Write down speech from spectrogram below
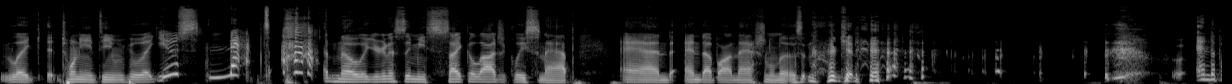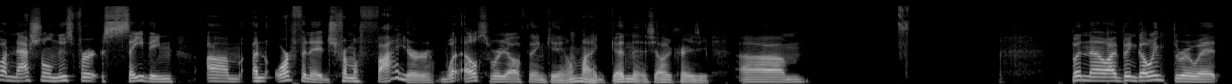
like 2018 when people like you snapped. no, like you're gonna see me psychologically snap and end up on national news. Kidding. end up on national news for saving um an orphanage from a fire. What else were y'all thinking? Oh my goodness, y'all are crazy. Um But no, I've been going through it.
